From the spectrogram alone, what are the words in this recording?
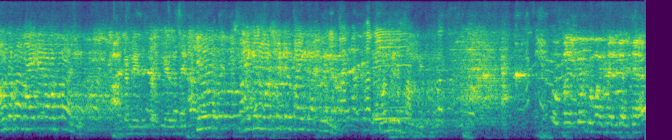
আমাদের ওখানে লাইটের ব্যবস্থা আছে কেউ সাইকেল মোটরসাইকেল বাইক রাখবে না মন্দিরের সামনে Welcome to my culture.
